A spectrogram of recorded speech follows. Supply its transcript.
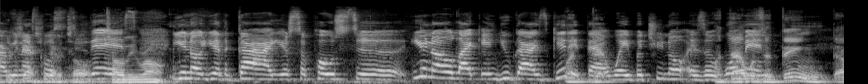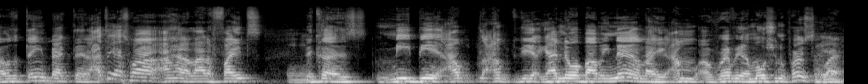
fucking We're not supposed to do this. Totally wrong. You know, you're the guy. You're supposed to, you know, like, and you guys get But it that that- way. But you know, as a But woman, that was a thing. That was the thing back then. I think that's why I had a lot of fights Mm-hmm. because me being I, y'all know about me now. Like I'm a very emotional person, Right.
